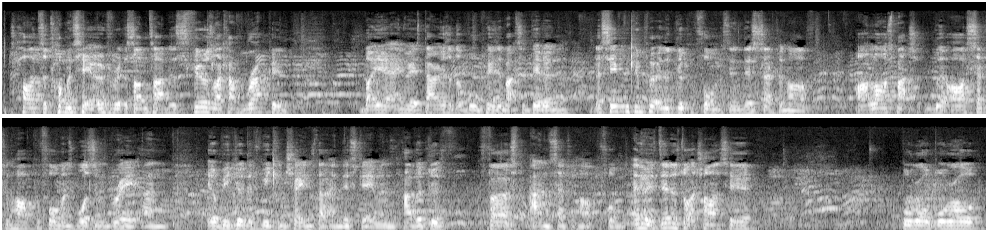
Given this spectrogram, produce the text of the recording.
It's hard to commentate over it sometimes. It feels like I'm rapping. But yeah, anyways, Darius at the ball, plays it back to Dylan. Let's see if we can put in a good performance in this second half. Our last match, our second half performance wasn't great, and it'll be good if we can change that in this game and have a good first and second half performance. Anyways, Dylan's got a chance here. Ball roll, ball roll.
